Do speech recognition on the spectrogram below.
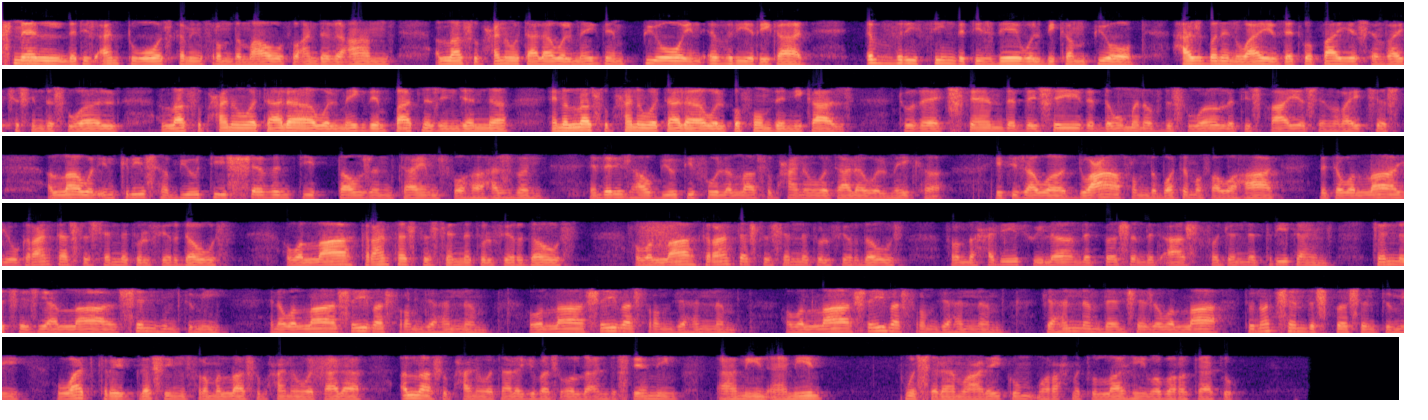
smell that is untoward coming from the mouth or under the arms. Allah subhanahu wa ta'ala will make them pure in every regard. Everything that is there will become pure. Husband and wife that were pious and righteous in this world, Allah subhanahu wa ta'ala will make them partners in Jannah and Allah subhanahu wa ta'ala will perform their nikahs to the extent that they say that the woman of this world that is pious and righteous Allah will increase her beauty 70,000 times for her husband. And that is how beautiful Allah subhanahu wa ta'ala will make her. It is our dua from the bottom of our heart that, O Allah, you grant us the Jannatul Firdaus. O Allah, grant us the Jannatul Firdaus. O Allah, grant us the Jannatul Firdaus. From the hadith we learn that person that asks for Jannah three times, Jannah says, Ya Allah, send him to me. And O Allah, save us from Jahannam. O Allah, save us from Jahannam. O Allah, save us from Jahannam. Jahannam then says, O Allah, do not send this person to me. What great blessings from Allah subhanahu wa ta'ala. Allah subhanahu wa ta'ala give us all the understanding. Ameen, Ameen. Wassalamu alaikum wa rahmatullahi wa barakatuh.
